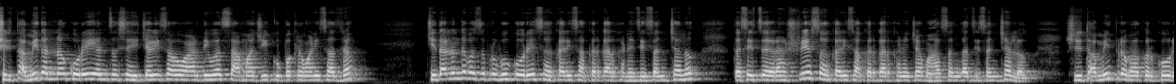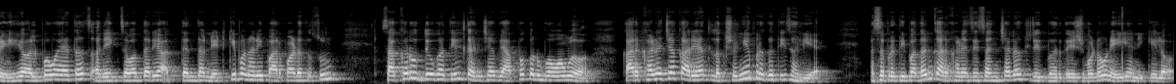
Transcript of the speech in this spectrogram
श्री अमित अण्णा कोरे यांचा शेहेचाळीसावा वाढदिवस सामाजिक उपक्रमाने साजरा. चिदानंद बसप्रभू कोरे सहकारी साखर कारखान्याचे संचालक तसेच राष्ट्रीय सहकारी साखर कारखान्याच्या महासंघाचे संचालक श्री अमित प्रभाकर कोरे हे अल्पवयातच अनेक जबाबदाऱ्या अत्यंत नेटकेपणाने पार पाडत असून साखर उद्योगातील त्यांच्या व्यापक अनुभवामुळं कारखान्याच्या कार्यात लक्षणीय प्रगती झाली आहे असं प्रतिपादन कारखान्याचे संचालक श्री भरदेश बनवणे यांनी केलं.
